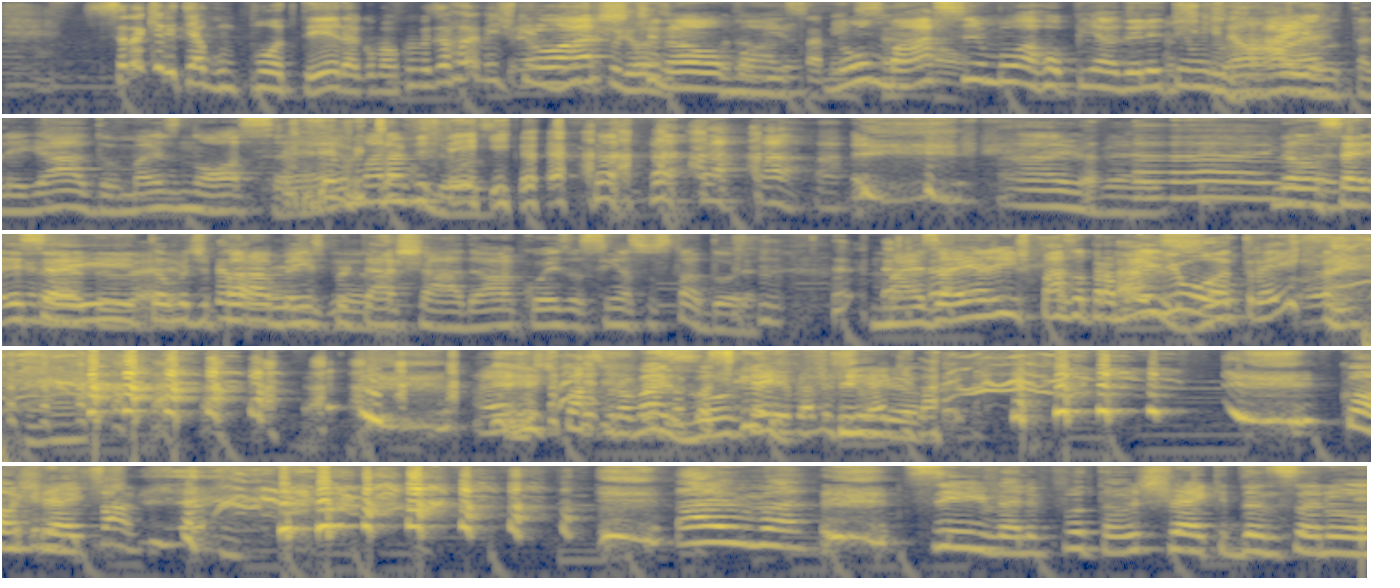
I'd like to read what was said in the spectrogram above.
Será que ele tem algum poder, alguma coisa? Eu realmente fiquei Eu muito acho curioso que não, mano. No máximo, a roupinha dele tem Acho uns não, raios, né? tá ligado? Mas nossa, é, É maravilhoso. feio. Ai, velho. Ai, Não, mano, sério, esse credo, aí, velho. tamo de Pelo parabéns de por ter achado. É uma coisa assim assustadora. Mas aí a gente passa pra mais Aí o um. outro, hein? Aí a gente passa pra mais eu um. Que é lembrar do Shrek Qual Shrek? família. Ai, mano. Sim, velho. Puta, o Shrek dançando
